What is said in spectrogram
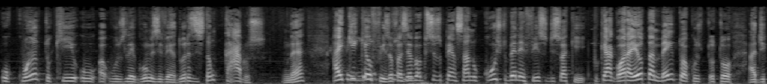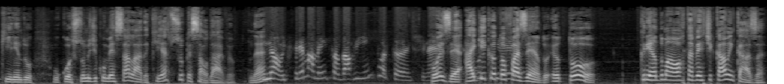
o quanto que o, os legumes e verduras estão caros né? Aí o que, que eu fiz? Eu falei, eu preciso pensar no custo-benefício disso aqui. Porque agora eu também tô, tô adquirindo o costume de comer salada, que é super saudável, né? Não, extremamente saudável e importante, né? Pois é. Aí o Porque... que, que eu tô fazendo? Eu tô criando uma horta vertical em casa.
